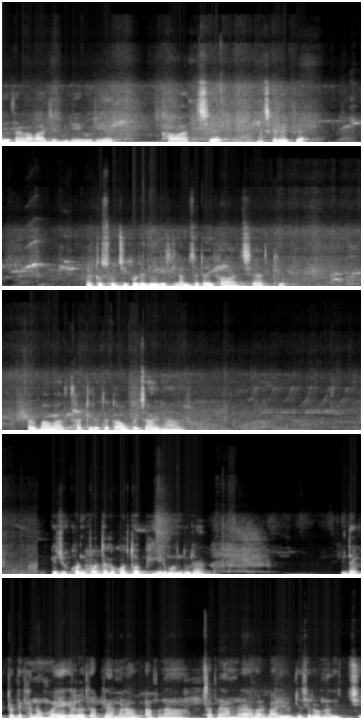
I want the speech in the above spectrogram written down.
এই তার বাবা যে ঘুরিয়ে ঘুরিয়ে খাওয়াচ্ছে আমার ছেলেকে। একটু সুজি করে নিয়ে গেছিলাম, সেটাই খাওয়াচ্ছে আর কি। তার বাবা থাকলে তো কাউকে চায় না আর। কিছুক্ষণ পর দেখো কত ভিড় বন্ধুরা। দেখটা দেখানো হয়ে গেল, তারপরে আমার আপনা, তারপরে আমরা আবার বাড়ির উদ্দেশ্যে রওনা দিচ্ছি।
